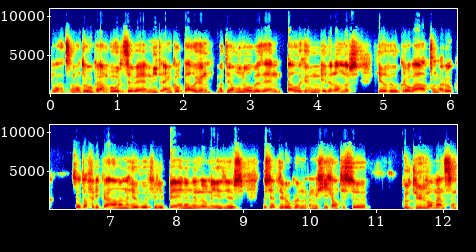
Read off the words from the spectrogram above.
plaatsen. Want ook aan boord zijn wij niet enkel Belgen met Jan de. We zijn Belgen, Nederlanders, heel veel Kroaten, maar ook Zuid-Afrikanen, heel veel Filipijnen, Indonesiërs. Dus je hebt hier ook een, gigantische cultuur van mensen,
